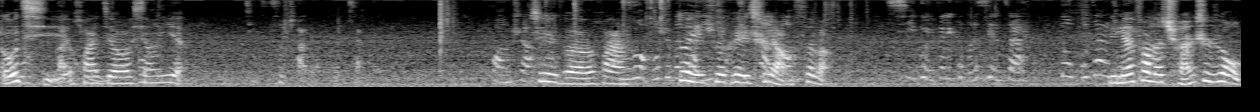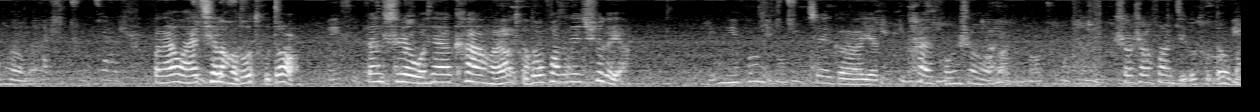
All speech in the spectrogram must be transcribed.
枸杞、花椒、香叶。这个的话，炖一次可以吃两次了。里面放的全是肉，朋友们。本来我还切了好多土豆，但是我现在看好像土豆放不进去了呀。这个也太丰盛了吧！稍稍放几个土豆吧，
